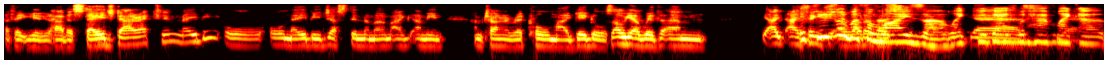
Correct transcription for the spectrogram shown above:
I think you have a stage direction maybe, or or maybe just in the moment. I, I mean, I'm trying to recall my giggles. Oh yeah, with um, I, I it's think usually with Eliza. Those, like yes, you guys would have like yeah. a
